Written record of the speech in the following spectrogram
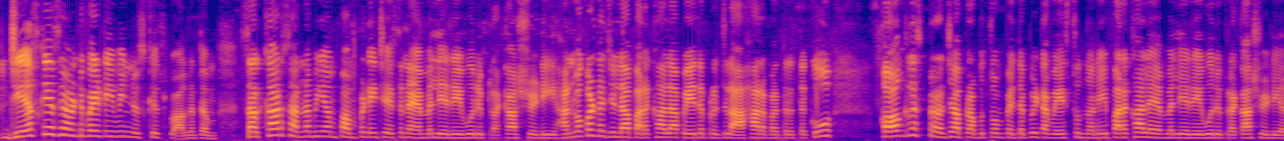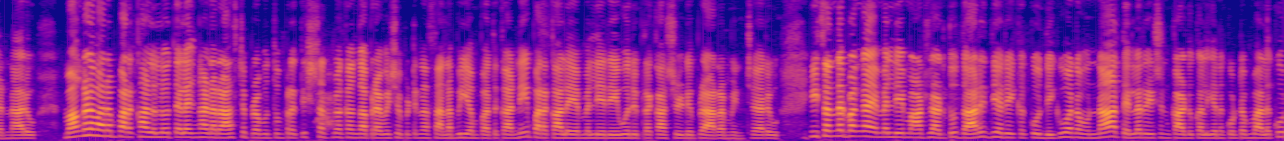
జిఎస్కే సెవెంటీ ఫైవ్ టీవీ న్యూస్కి స్వాగతం. సర్కార్ సన్నబియ్యం పంపిణీ చేసిన ఎమ్మెల్యే రేవూరి ప్రకాష్ రెడ్డి హన్మకొండ జిల్లా పరకాల పేద ప్రజల ఆహార భద్రతకు కాంగ్రెస్ ప్రజా ప్రభుత్వం పెద్దపీట వేస్తుందని పరకాల ఎమ్మెల్యే రేవూరి ప్రకాష్ రెడ్డి అన్నారు. మంగళవారం పరకాలలో తెలంగాణ రాష్ట్ర ప్రభుత్వం ప్రతిష్టాత్మకంగా ప్రవేశపెట్టిన సన్నబియ్యం పథకాన్ని పరకాల ఎమ్మెల్యే రేవూరి ప్రకాష్ రెడ్డి ప్రారంభించారు. ఈ సందర్భంగా ఎమ్మెల్యే మాట్లాడుతూ దారిద్ర్య రేఖకు దిగువన ఉన్న తెల్ల రేషన్ కార్డు కలిగిన కుటుంబాలకు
